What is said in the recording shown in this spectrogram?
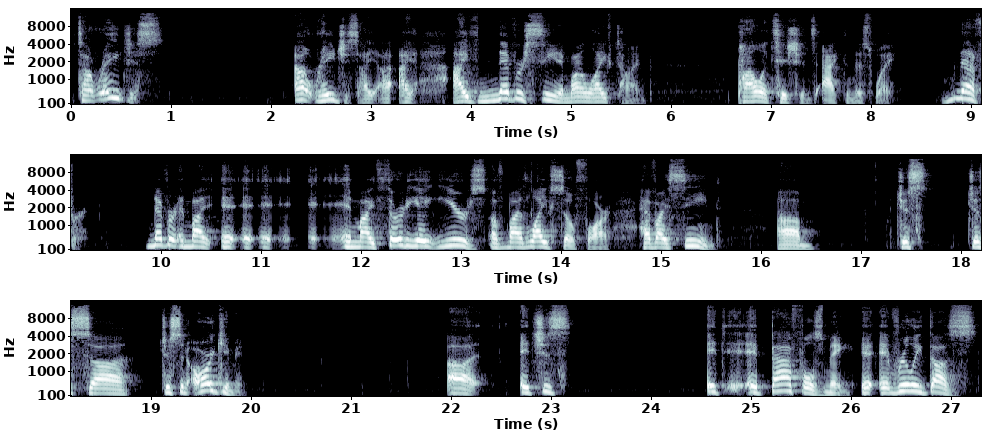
It's outrageous. Outrageous. I I I've never seen in my lifetime politicians act in this way. Never. Never in my in my 38 years of my life so far have I seen um, just just uh, just an argument. Uh, it just it it baffles me. It, it really does.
